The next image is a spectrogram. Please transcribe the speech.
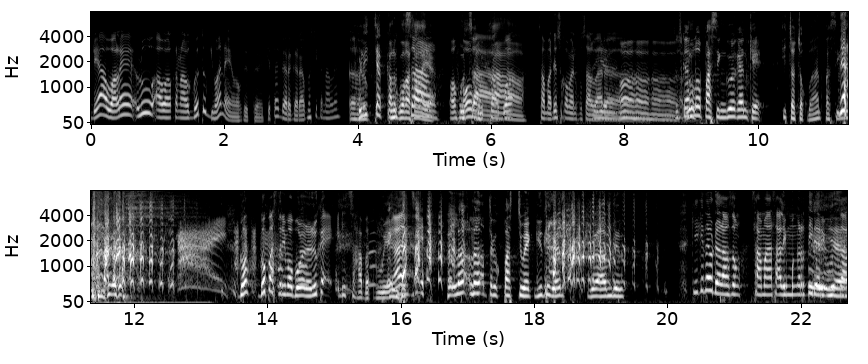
Dia awalnya Lu awal kenal gue tuh gimana ya waktu itu ya Kita gara-gara apa sih kenalnya Eh, Beli chat kalau gua gak salah ya. Oh futsal. futsal, Gua Sama dia suka main futsal Iya. bareng Ah, ah, ah. Terus kan Lu- lo passing gue kan kayak ih cocok banget passing. Gue gue pas terima bola dari lu kayak Ini sahabat gue Iya. kan lo lo truk pas cuek gitu kan. gue ambil. Kayak kita udah langsung sama saling mengerti dari Iya. futsal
